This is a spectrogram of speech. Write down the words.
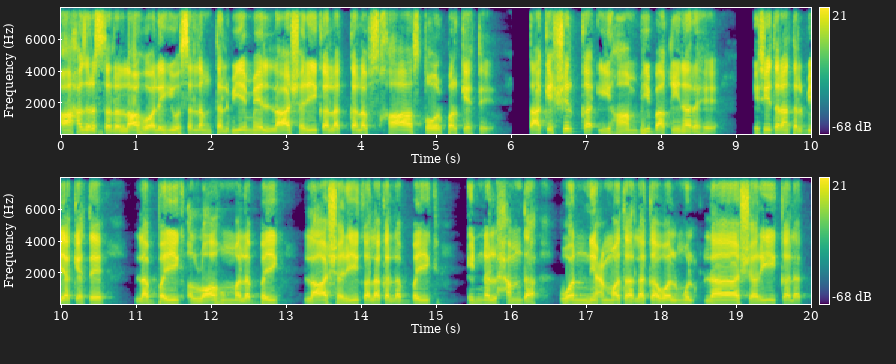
آ حضرت صلی اللہ علیہ وسلم تلبیے میں لا شریک الگ کا لفظ خاص طور پر کہتے، تاکہ شرک کا ایہام بھی باقی نہ رہے۔ اسی طرح تلبیہ کہتے، لبیک اللہم لبیک لا شریک لک لبیک، ان الحمد والنعمت لک والملک لا شریک لک۔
